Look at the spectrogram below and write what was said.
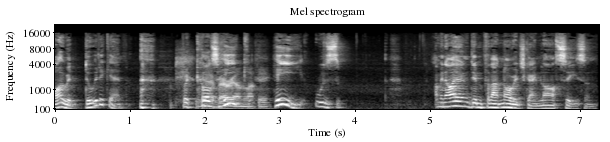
I would do it again because Yeah, he unlucky. he was. I mean, I owned him for that Norwich game last season,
